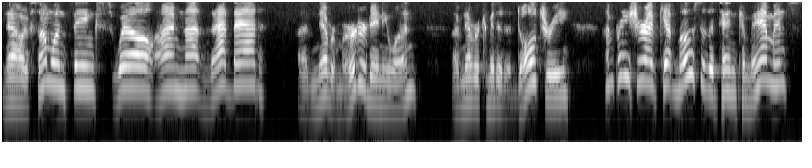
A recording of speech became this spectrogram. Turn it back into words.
Now, if someone thinks, well, I'm not that bad, I've never murdered anyone, I've never committed adultery, I'm pretty sure I've kept most of the Ten Commandments,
